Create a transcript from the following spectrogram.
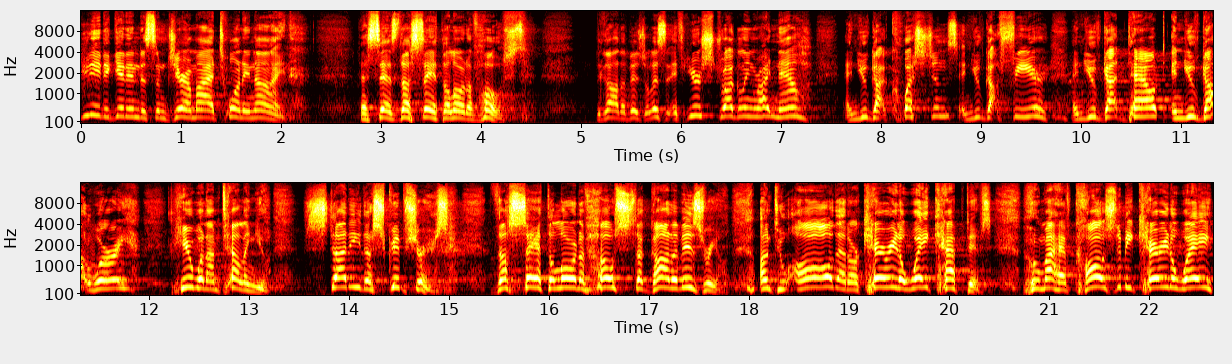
You need to get into some Jeremiah 29 that says, Thus saith the Lord of hosts the God of Israel. Listen, if you're struggling right now and you've got questions and you've got fear and you've got doubt and you've got worry, hear what I'm telling you. Study the scriptures. Thus saith the Lord of hosts, the God of Israel, unto all that are carried away captives, whom I have caused to be carried away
